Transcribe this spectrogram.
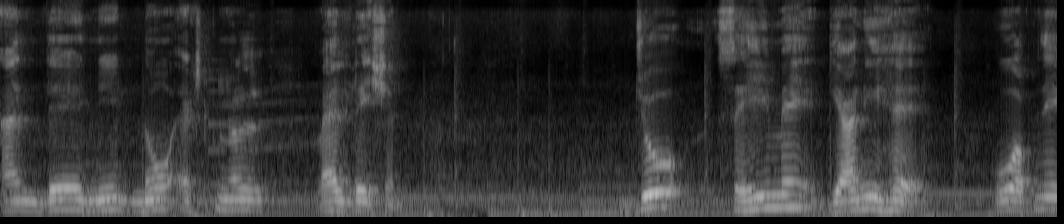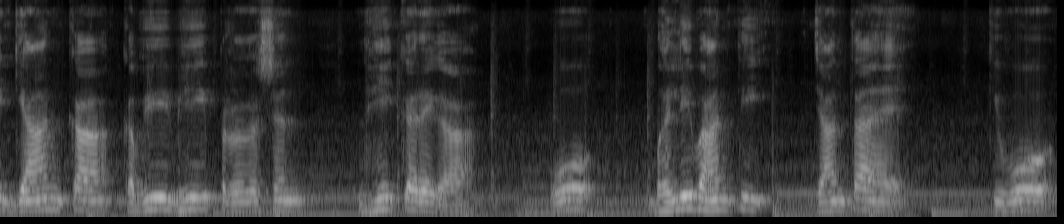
and they need no external validation. जो सही में ज्ञानी है, वो अपने ज्ञान का कभी भी प्रदर्शन नहीं करेगा वो भली भांति जानता है कि वो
